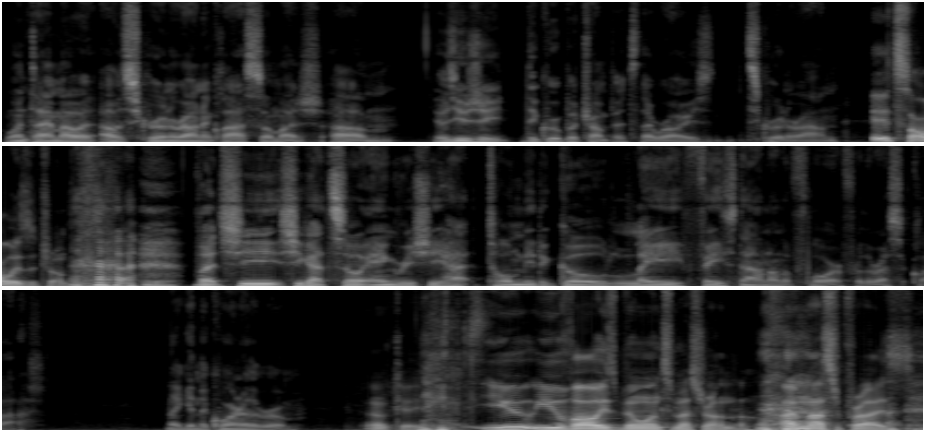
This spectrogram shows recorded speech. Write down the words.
one time I was I was screwing around in class so much. Um, it was usually the group of trumpets that were always screwing around. It's always a trumpet. but she she got so angry she had told me to go lay face down on the floor for the rest of class, like in the corner of the room. Okay. you you've always been one to mess around though. I'm not surprised.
